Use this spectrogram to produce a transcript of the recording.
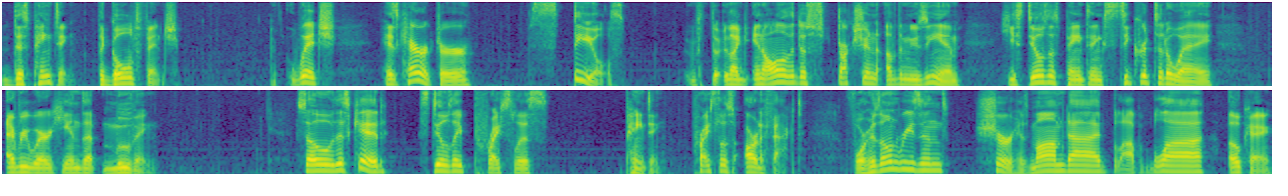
this painting, the goldfinch, which his character steals. Like in all of the destruction of the museum, he steals this painting, secrets it away. Everywhere he ends up moving. So this kid steals a priceless painting, priceless artifact. For his own reasons, sure, his mom died, blah, blah, blah. Okay,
